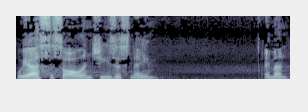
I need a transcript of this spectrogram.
We ask this all in Jesus' name. Amen.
